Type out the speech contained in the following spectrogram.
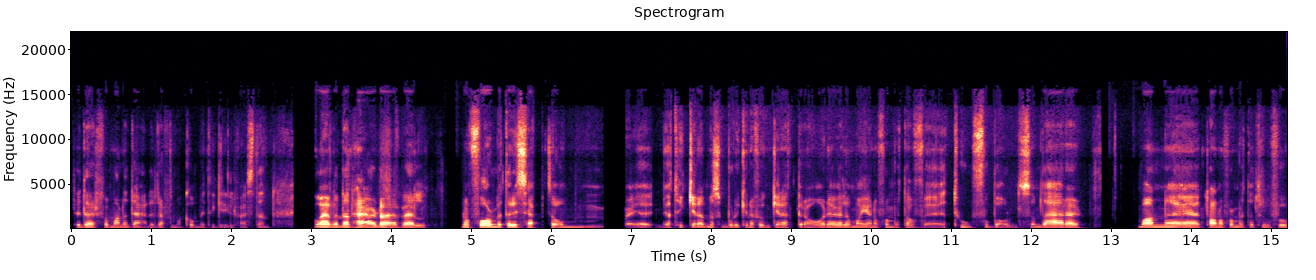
det är därför man är där. Det är därför man kommer till grillfesten. Och även den här då är väl någon form av recept som eh, jag tycker ändå så borde kunna funka rätt bra. Och det är väl om man gör någon form av eh, tofuboll som det här är. Man eh, tar någon form av tofu,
